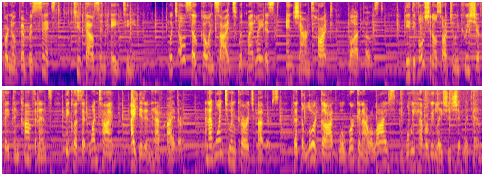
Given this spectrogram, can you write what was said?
for November 6th, 2018, which also coincides with my latest In Sharon's Heart blog post. The devotionals are to increase your faith and confidence because at one time I didn't have either. And I want to encourage others that the Lord God will work in our lives when we have a relationship with Him.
